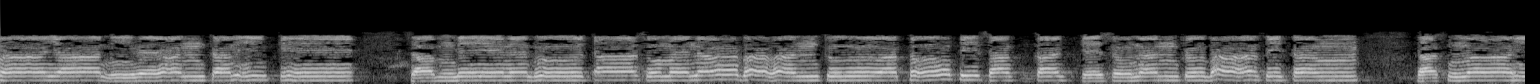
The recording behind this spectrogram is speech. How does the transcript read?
වායානි වයන්තලිකේ සම්මේන භූතා සුමනා භවන්තු අතෝපි සක්කච්ච සුනන්තු භාසිතං තස්මාහි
